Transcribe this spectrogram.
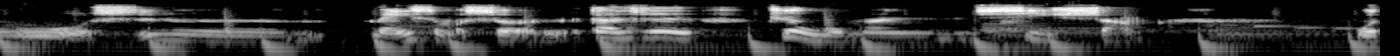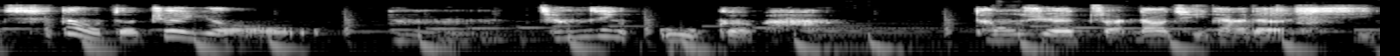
我是没什么涉略，但是就我们系上，我知道的就有嗯将近五个吧，同学转到其他的系，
